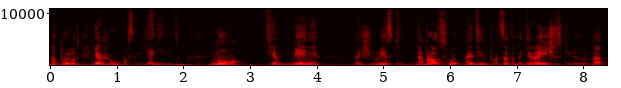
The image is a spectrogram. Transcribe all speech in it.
Натуре. Вот я живу в Москве, я не видел. Но, тем не менее, товарищ Явлинский набрал свой 1%. Это героический результат.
